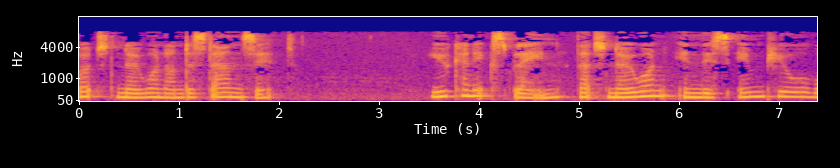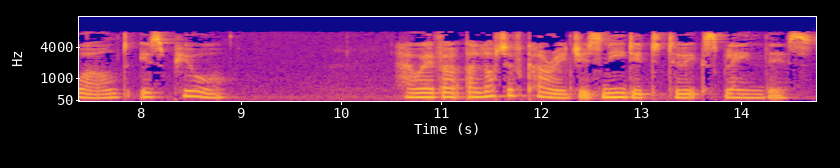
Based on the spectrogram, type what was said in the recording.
but no one understands it. You can explain that no one in this impure world is pure. However, a lot of courage is needed to explain this.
